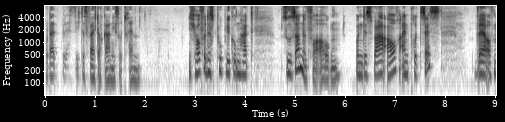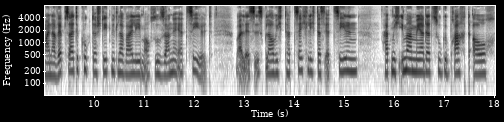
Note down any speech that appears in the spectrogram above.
Oder lässt sich das vielleicht auch gar nicht so trennen? Ich hoffe, das Publikum hat Susanne vor Augen. Und es war auch ein Prozess. Wer auf meiner Webseite guckt, da steht mittlerweile eben auch Susanne erzählt. Weil es ist, glaube ich, tatsächlich das Erzählen hat mich immer mehr dazu gebracht, auch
